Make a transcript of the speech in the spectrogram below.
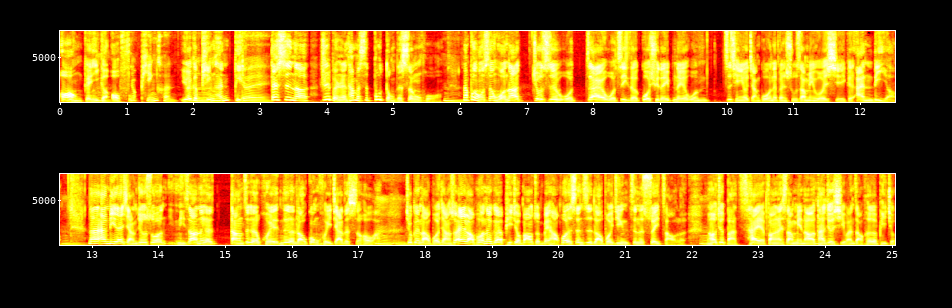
on 跟一个 off，有平衡，有一个平衡点。对。但是呢，日本人他们是不懂得生活。嗯。那不懂得生活，那就是我在我自己的过去的那个我们。之前有讲过，那本书上面我会写一个案例哦。那案例在讲，就是说，你知道那个当这个回那个老公回家的时候啊，就跟老婆讲说：“哎，老婆，那个啤酒帮我准备好。”或者甚至老婆已经真的睡着了，然后就把菜也放在上面，然后他就洗完澡喝个啤酒。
